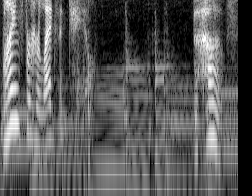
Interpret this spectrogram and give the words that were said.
Lines for her legs and tail. The hooves.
